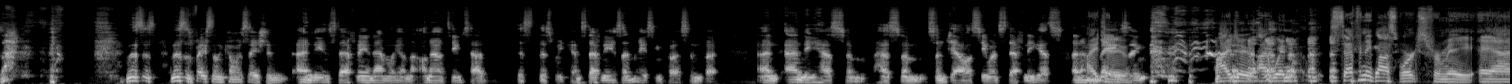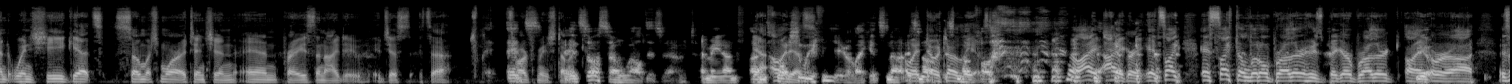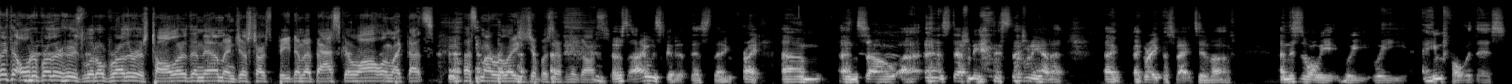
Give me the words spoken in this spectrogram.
this is this is based on the conversation Andy and Stephanie and Emily on, on our teams had this this weekend. Stephanie is an amazing person, but and Andy has some has some some jealousy when Stephanie gets an amazing. I do. I do. I, when Stephanie Goss works for me, and when she gets so much more attention and praise than I do, it just it's a it's, it's hard for me to stomach. It's also well deserved. I mean, un- yeah, oh, unfortunately oh, for you, like it's not. It's oh, not, no, totally it's not no, I, I agree. It's like it's like the little brother whose bigger brother, uh, yeah. or uh, it's like the older brother whose little brother is taller than them and just starts beating them at basketball, and like that's that's my relationship with Stephanie Goss. I was good at this thing, right? Um, and so uh, Stephanie Stephanie had a, a, a great perspective of, and this is what we we we aimed for with this,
